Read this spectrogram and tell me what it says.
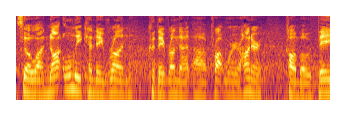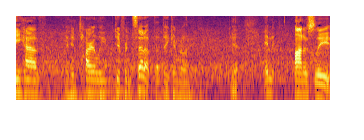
So uh, not only can they run, could they run that uh, Prot Warrior Hunter combo, they have an entirely different setup that they can run. Yeah. And honestly,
